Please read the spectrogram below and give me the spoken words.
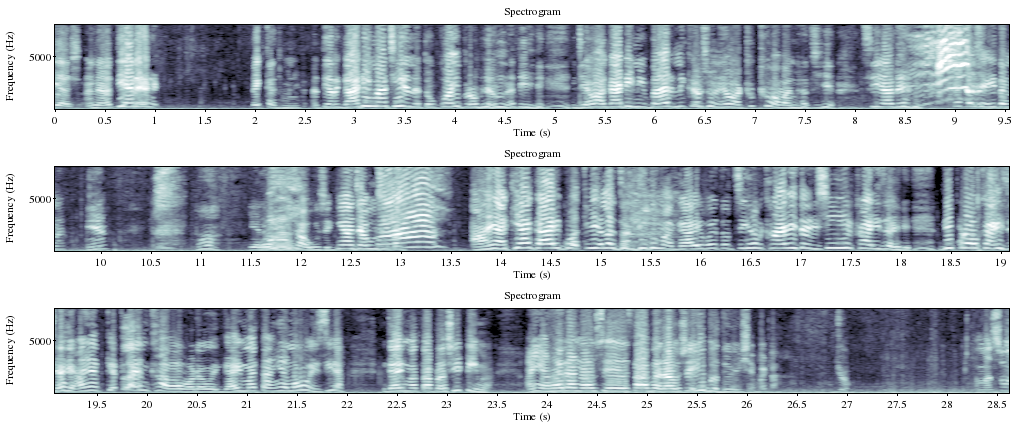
યસ અને અત્યારે એક જ મિનિટ. અત્યારે ગાડીમાં છીએ ને તો કોઈ પ્રોબ્લેમ નથી. જેવા ગાડીની બહાર નીકળશું ને એવા ઠૂઠવાના છીએ. સિયાદે ખબર છે તને હે? હા. એને ઊભું થવું છે? ક્યાં જવું છે તારે? ક્યાં ગાય ગોતવી? એલા જંગલમાં ગાય હોય તો સિંહણ ખાઈ જાય સિંહ ખાઈ જાય દીપડો ખાઈ જાય. અહીંયા કેટલા એને ખાવા વાળા હોય? ગાય માતા અહીંયા ન હોય સિયા ગાય માતા આપણા સિટીમાં. અહીંયા હરણ આવશે સાબર આવશે એ બધું હશે બેટા. જો. આમાં શું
